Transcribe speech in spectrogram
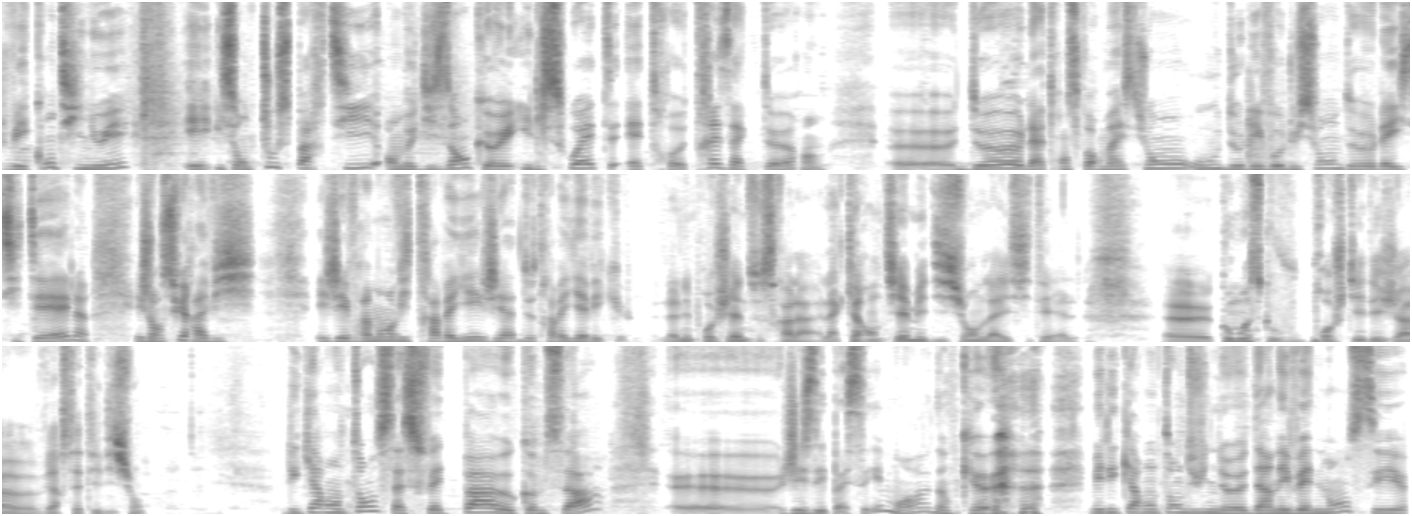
je vais continuer. Et ils sont tous partis en me disant qu'ils souhaitent être très acteurs de la transformation ou de l'évolution de la ICTL et j'en suis ravie. Et j'ai vraiment envie de travailler, j'ai hâte de travailler avec eux. L'année prochaine, ce sera la, la 40e édition de la ICTL. Euh, comment est-ce que vous projetez déjà euh, vers cette édition? Les 40 ans, ça se fête pas euh, comme ça. Euh, je les ai passés, moi. Donc, euh, mais les 40 ans d'un événement, c'est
